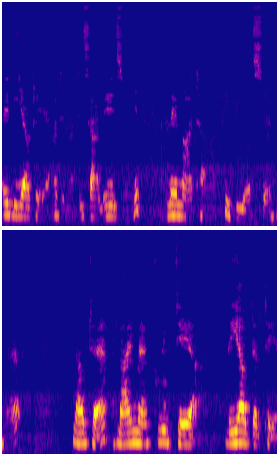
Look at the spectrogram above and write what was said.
အဲ့၄ယောက်ထဲကဒီမှာဒီစာလေးဆိုရင်အလဲမှာထားဖိပြီးတော့ဆွဲမှတ်နောက်ထပ် alignment group ထဲက ၄ယောက်တက်ထဲက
